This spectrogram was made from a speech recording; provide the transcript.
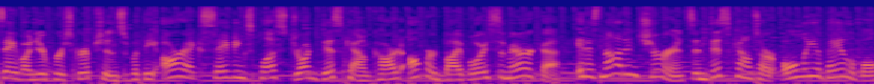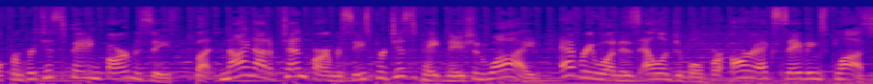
Save on your prescriptions with the RX Savings Plus drug discount card offered by Voice America. It is not insurance, and discounts are only available from participating pharmacies, but 9 out of 10 pharmacies participate nationwide. Everyone is eligible for RX Savings Plus.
